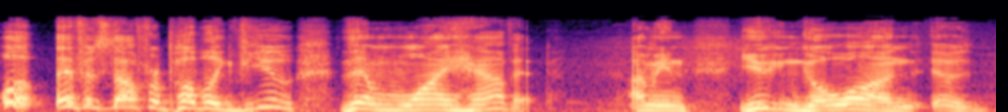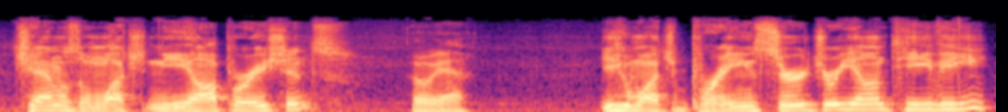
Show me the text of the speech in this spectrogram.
Well, if it's not for public view, then why have it? I mean, you can go on uh, channels and watch knee operations. oh yeah. You can watch brain surgery on TV.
